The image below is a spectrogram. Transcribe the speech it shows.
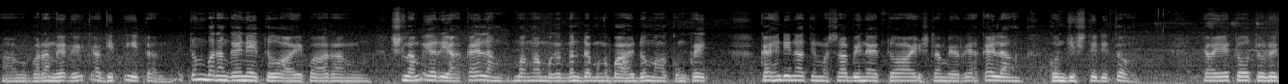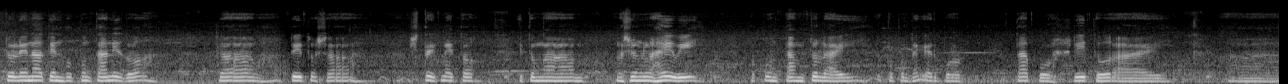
uh, barangay Agit Itan. Itong barangay na ito ay parang slum area. Kaya lang mga magaganda mga bahay doon, mga concrete. Kaya hindi natin masabi na ito ay slum area. Kaya lang congested ito. Kaya ito tuloy-tuloy natin pupuntahan ito sa, dito sa street na ito. Itong uh, National Highway papuntang Tulay, papuntang airport. Tapos dito ay uh,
